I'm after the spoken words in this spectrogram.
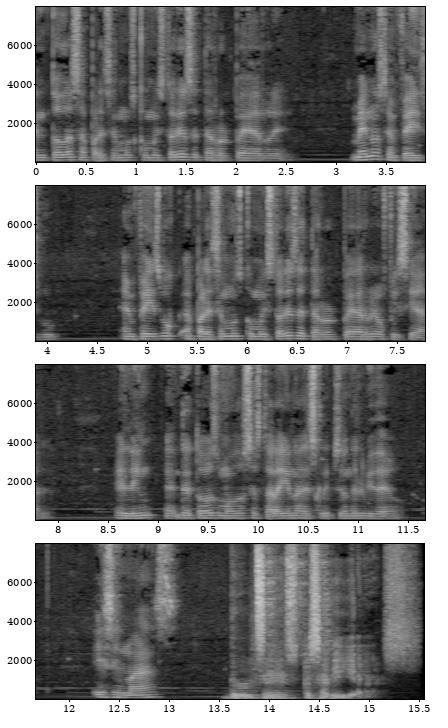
En todas aparecemos como historias de terror PR. Menos en Facebook. En Facebook aparecemos como historias de terror PR oficial. El link eh, de todos modos estará ahí en la descripción del video. Y sin más, dulces.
